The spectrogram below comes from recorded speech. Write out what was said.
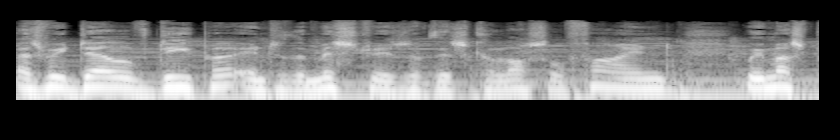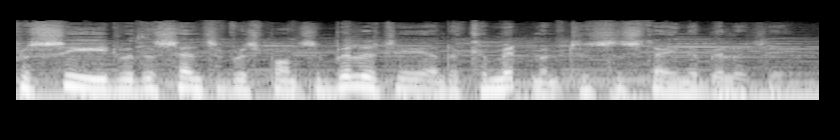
As we delve deeper into the mysteries of this colossal find, we must proceed with a sense of responsibility and a commitment to sustainability.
